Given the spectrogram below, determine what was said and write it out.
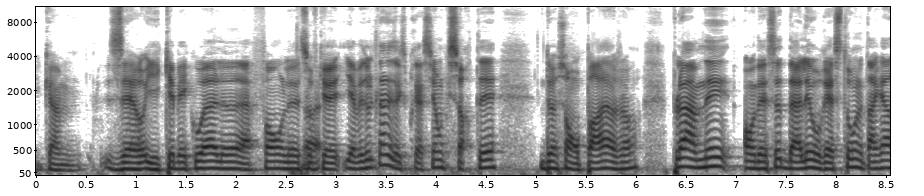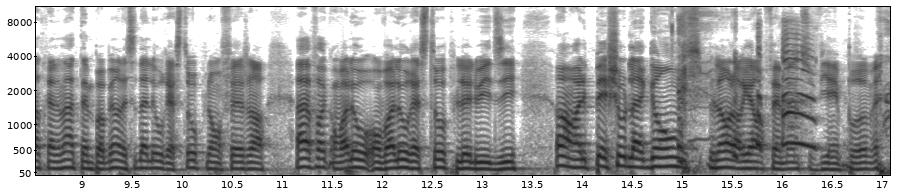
est comme zéro, il est québécois, là, à fond, là. Sauf Ouais. qu'il y avait tout le temps des expressions qui sortaient de son père, genre. Puis là, à amener, on décide d'aller au resto, on est en entraînement à Tempo Bay, on décide d'aller au resto, puis là, on fait genre, ah, fuck, on va aller au, on va aller au resto, puis là, lui, il dit, ah, on va aller pécho de la gonze. puis là, on le regarde, on fait, man, tu viens pas, man.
